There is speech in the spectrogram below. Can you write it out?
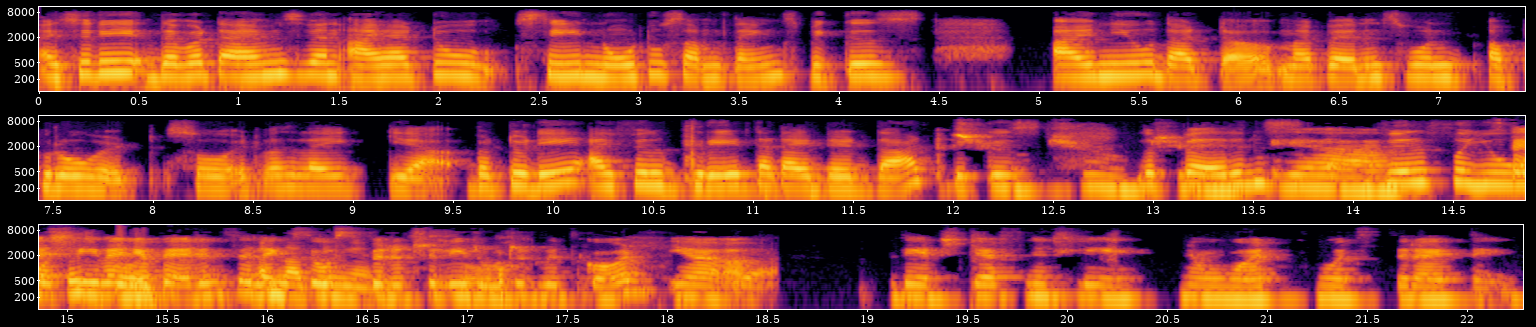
Actually, there were times when I had to say no to some things because I knew that uh, my parents won't approve it. So it was like, yeah. But today I feel great that I did that because true, the true. parents Yeah. will for you Especially when your parents are like so nothing else. spiritually So, rooted with God. Yeah. yeah, They definitely know what what's the right thing.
